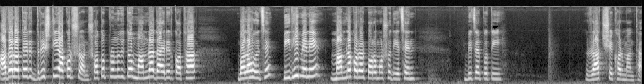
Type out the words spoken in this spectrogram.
আদালতের দৃষ্টি আকর্ষণ শতপ্রণোদিত মামলা দায়েরের কথা বলা হয়েছে। বিধি মেনে মামলা করার পরামর্শ দিয়েছেন বিচারপতি রাজশেখর মান্থা।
